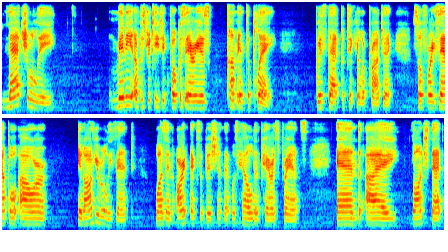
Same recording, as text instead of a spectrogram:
naturally, many of the strategic focus areas come into play with that particular project. So, for example, our inaugural event was an art exhibition that was held in Paris, France, and I launched that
